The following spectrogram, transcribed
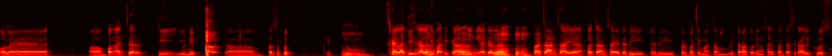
oleh um, pengajar di unit uh, tersebut gitu. Hmm. Sekali lagi, sekali lagi nah, Pak Dika, nah, ini adalah hmm, hmm. bacaan saya, bacaan saya dari dari berbagai macam literatur yang saya baca sekaligus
